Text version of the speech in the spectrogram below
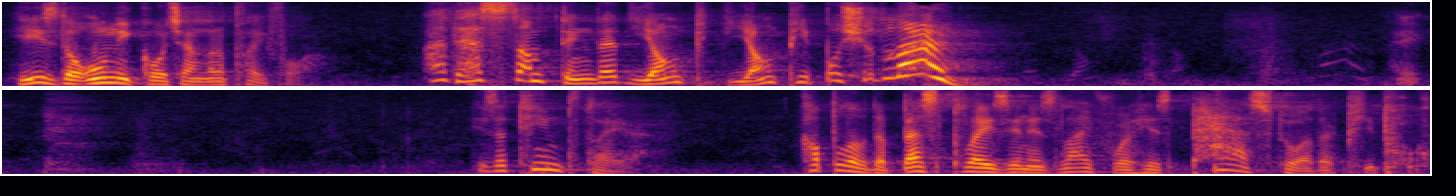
he's the only coach I'm going to play for. Ah, that's something that young young people should learn. He's a team player. A couple of the best plays in his life were his pass to other people.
